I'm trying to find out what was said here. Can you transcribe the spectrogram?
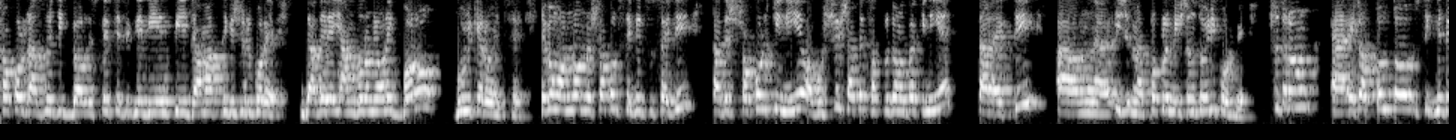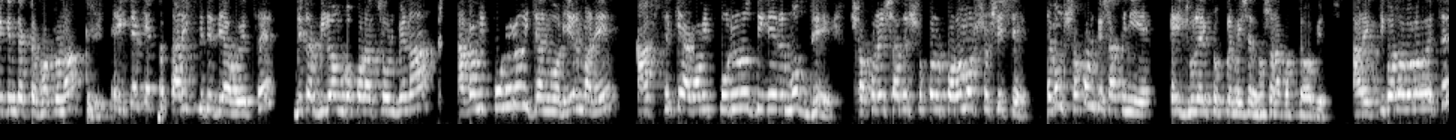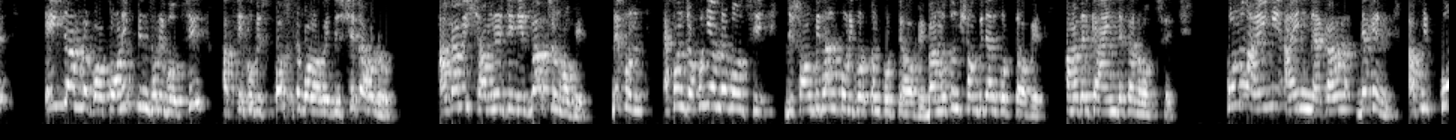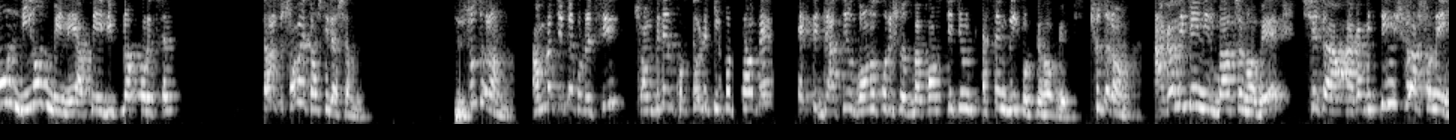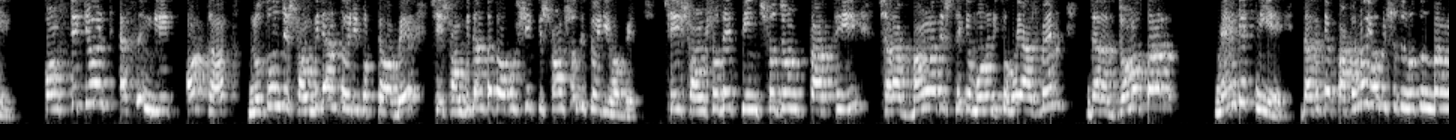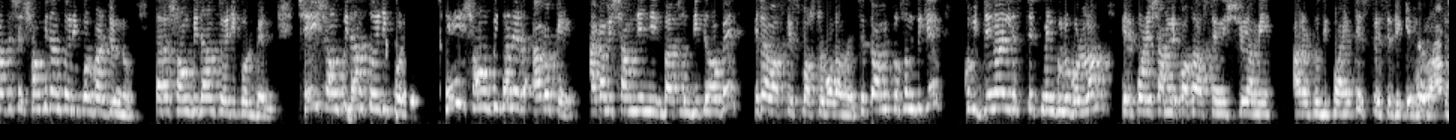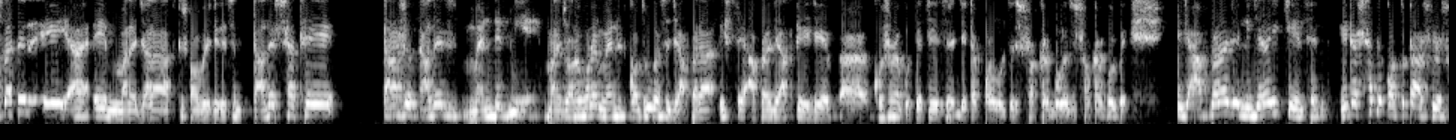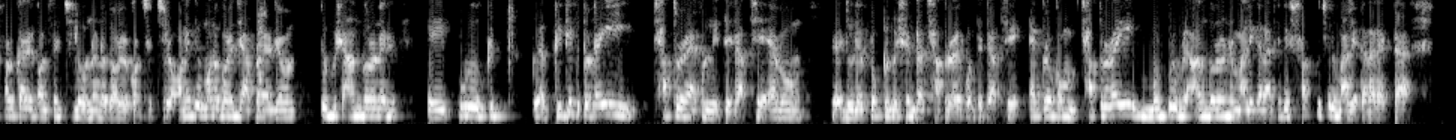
সকল রাজনৈতিক দল স্পেসিফিকলি বিএনপি জামাত থেকে শুরু করে যাদের এই আন্দোলনে অনেক বড় ভূমিকা রয়েছে এবং অন্যান্য সকল সিভিল সোসাইটি তাদের সকলকে নিয়ে, অবশ্যই সাথে ছাত্র জনতাকে নিয়ে তারা একটি প্রোক্লেমেশন তৈরি করবে। সুতরাং এটা অত্যন্ত সিগনিফিকেন্ট একটা ঘটনা। এইটাকে একটা তারিখ পেতে দেওয়া হয়েছে, যেটা বিলম্ব করা চলবে না। আগামী পনেরোই জানুয়ারি, এর মানে আজ থেকে আগামী পনেরো দিনের মধ্যে সকলের সাথে সকল পরামর্শ শেষে এবং সকলকে সাথে নিয়ে এই জুলাই প্রোক্লেমেশন ঘোষণা করতে হবে। আর একটি কথা বলা হয়েছে, এইটা আমরা গত অনেকদিন ধরে বলছি, আজকে খুব স্পষ্ট বলা হয়েছে, সেটা হলো, আগামী সামনের যে নির্বাচন হবে দেখুন এখন যখনই আমরা বলছি যে সংবিধান পরিবর্তন করতে হবে বা নতুন সংবিধান করতে হবে আমাদেরকে আইন দেখানো হচ্ছে। কোনো আইনি আইন না কারণ দেখেন আপনি কোন নিয়ম মেনে আপনি এই বিপ্লব করেছেন? তাহলে তো সবাই ফাঁসির আসামি। সুতরাং আমরা যেটা বলেছি সংবিধান করতে হলে কি করতে হবে? একটি জাতীয় গণপরিষদ বা কনস্টিটিউট অ্যাসেম্বলি করতে হবে। সুতরাং আগামী যে নির্বাচন হবে সেটা আগামী তিনশো আসনেই কনস্টিটিউয়েন্ট অ্যাসেম্বলি অর্থাৎ নতুন যে সংবিধান তৈরি করতে হবে, সেই সংবিধানটা তো অবশ্যই একটি সংসদে তৈরি হবে। সেই সংসদে তিনশো জন প্রার্থী সারা বাংলাদেশ থেকে মনোনীত হয়ে আসবেন, যারা জনতার ম্যান্ডেট নিয়ে যাদেরকে পাঠানোই হবে শুধু নতুন বাংলাদেশের সংবিধান তৈরি করবার জন্য, তারা সংবিধান তৈরি করবেন। সেই সংবিধান তৈরি করে সেই সংবিধানের আলোকে আগামী সামনে নির্বাচন দিতে হবে, এটাও আজকে স্পষ্ট বলা হয়েছে। তো আমি প্রথম দিকে খুবই জেনারেল স্টেটমেন্টগুলো বললাম, এরপরে সামনে কথা আসলে নিশ্চয়ই আমি আরও টু দি পয়েন্টে স্পেসিফিক আপনাদের এই মানে যারা আজকে সমাবেশ ডেকেছেন, তাদের সাথে তারা আসলে কাদের ম্যান্ডেট নিয়ে মানে জনগণের ম্যান্ডেট কতটুকু আছে যে আপনারা আপনারা যে আজকে এই যে ঘোষণা করতে চেয়েছিলেন, যেটা পরবর্তীতে সরকার বলেছে, সরকার বলবে। এই যে আপনারা যে নিজেরাই চেয়েছেন, এটার সাথে কতটা আসলে সরকারের কনসেপ্ট ছিল, অন্যান্য দলের কনসেপ্ট ছিল? অনেকে মনে করে যে আপনারা যেমন চব্বিশ আন্দোলনের এই পুরো কৃতিত্বটাই ছাত্ররা এখন নিতে যাচ্ছে এবং জুলাই প্রোক্লেমেশনটা ছাত্ররা করতে চাচ্ছে একরকম ছাত্ররাই পুরোপুরি আন্দোলনের মালিকানা থেকে সবকিছুর মালিকানার একটা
